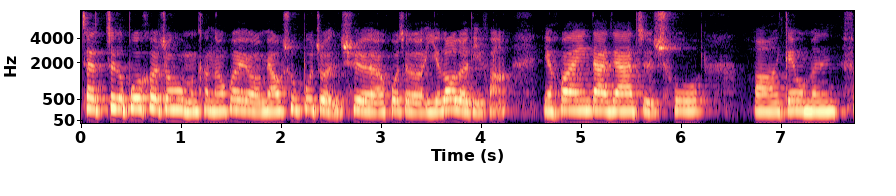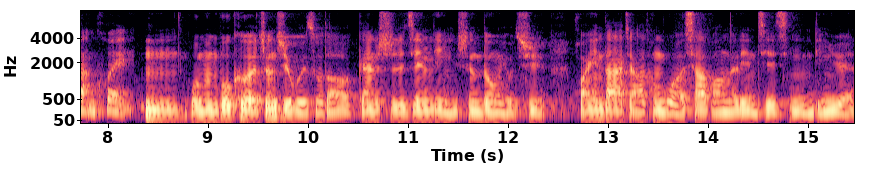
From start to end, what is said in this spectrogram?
在这个播客中，我们可能会有描述不准确或者遗漏的地方，也欢迎大家指出，呃，给我们反馈。嗯，我们播客争取会做到干湿兼并、生动有趣，欢迎大家通过下方的链接进行订阅。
